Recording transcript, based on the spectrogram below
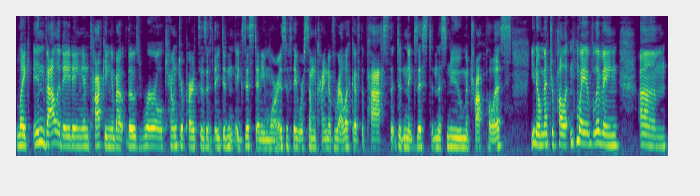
like invalidating and talking about those rural counterparts as if they didn't exist anymore as if they were some kind of relic of the past that didn't exist in this new metropolis you know metropolitan way of living. Um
